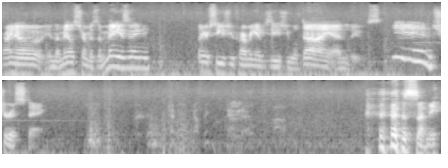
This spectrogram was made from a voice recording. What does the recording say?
Rhino in the Maelstrom is amazing. Player sees you farming NPCs, you will die and lose. Interesting. Sunny.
